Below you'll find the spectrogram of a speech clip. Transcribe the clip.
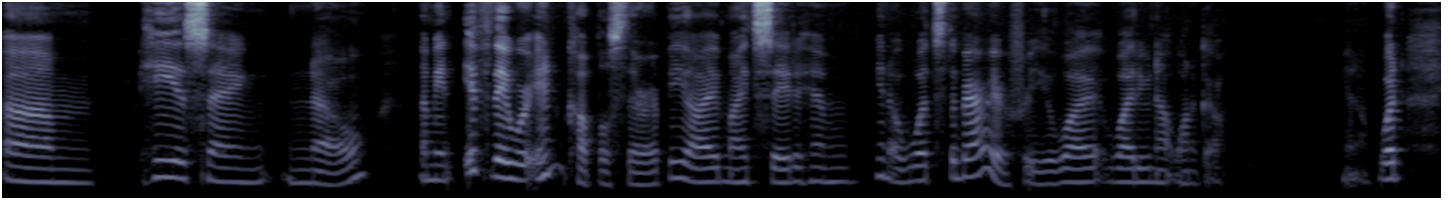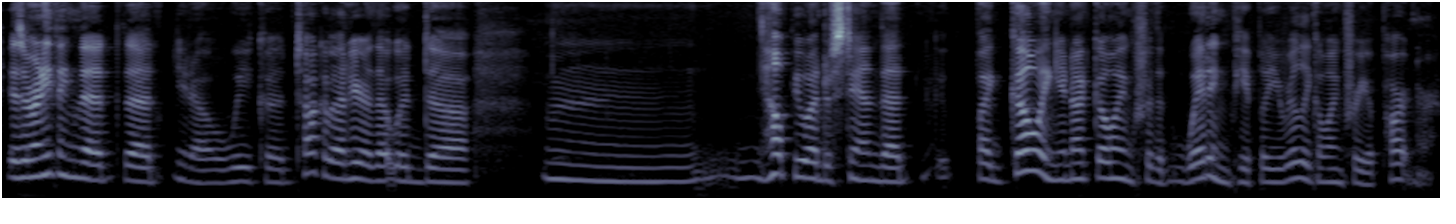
um, he is saying no. I mean if they were in couples therapy i might say to him you know what's the barrier for you? Why why do you not want to go? You know what is there anything that that you know we could talk about here that would uh, mm, help you understand that by going you're not going for the wedding people you're really going for your partner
